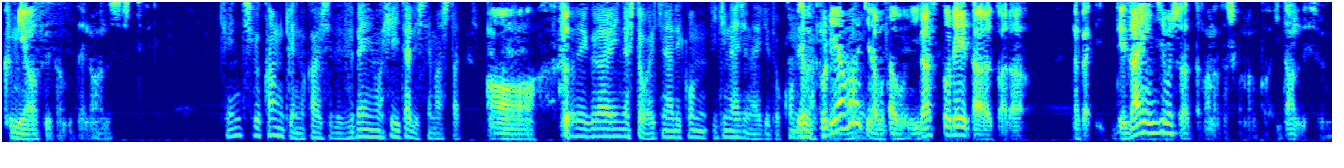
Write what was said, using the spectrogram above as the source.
組み合わせたみたいな話してて。建築関係の会社で図面を引いたりしてましたって言ってて、ああ。それぐらいの人がいきなりこん、いきなりじゃないけど、こんなでも鳥山明も多分イラストレーターから、なんかデザイン事務所だったかな確かなんかいたんですよね。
